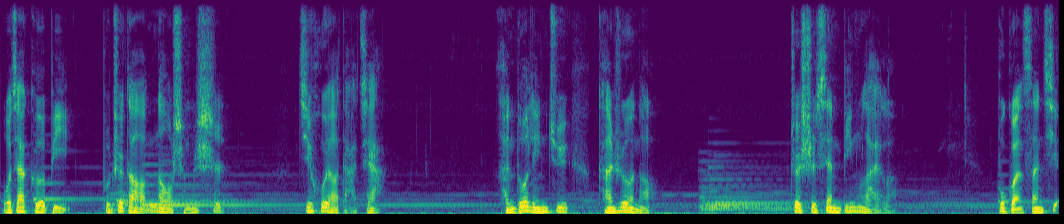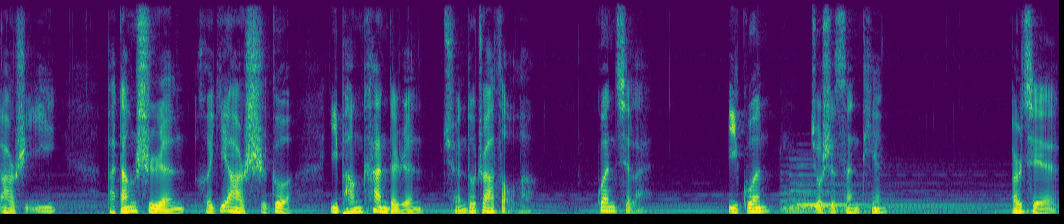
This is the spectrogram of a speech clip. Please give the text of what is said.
我家隔壁不知道闹什么事，几乎要打架。很多邻居看热闹。这时宪兵来了，不管三七二十一，把当事人和一二十个。一旁看的人全都抓走了，关起来，一关就是三天，而且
